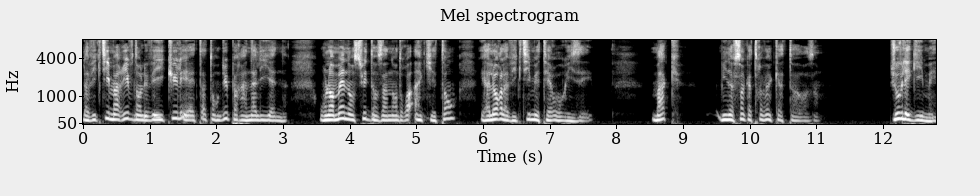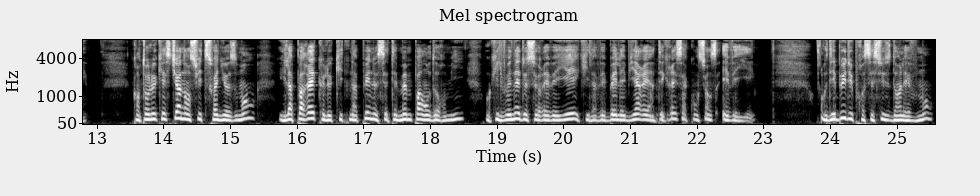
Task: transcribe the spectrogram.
La victime arrive dans le véhicule et est attendue par un alien. On l'emmène ensuite dans un endroit inquiétant et alors la victime est terrorisée. Mac, 1994. J'ouvre les guillemets. Quand on le questionne ensuite soigneusement, il apparaît que le kidnappé ne s'était même pas endormi ou qu'il venait de se réveiller et qu'il avait bel et bien réintégré sa conscience éveillée. Au début du processus d'enlèvement,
